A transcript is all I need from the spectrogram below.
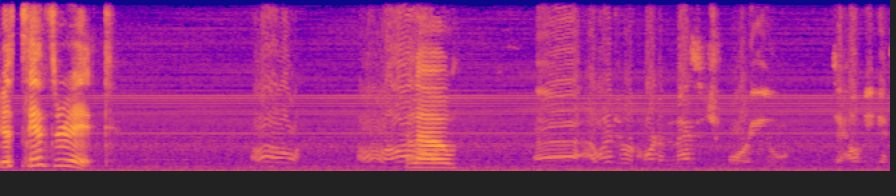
Just answer it. Hello? Hello? Hello. Uh, I wanted to record a message for you to help you get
